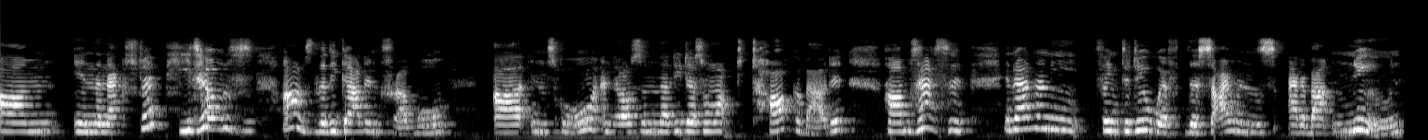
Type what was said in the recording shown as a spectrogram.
um, in the next strip, he tells Oz that he got in trouble uh, in school and tells him that he doesn't want to talk about it. Hobbes asks if it had anything to do with the sirens at about noon,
